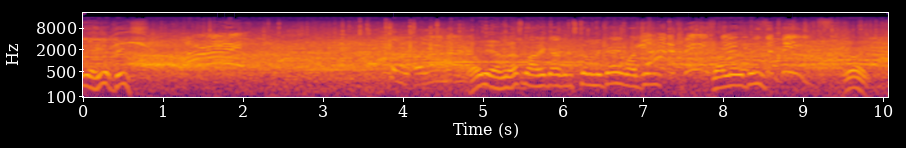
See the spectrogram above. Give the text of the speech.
Oh yeah, he a beast. Oh yeah, that's why they got him still in the game. Why D? Yeah, the. Why little D? was the beast. Right.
